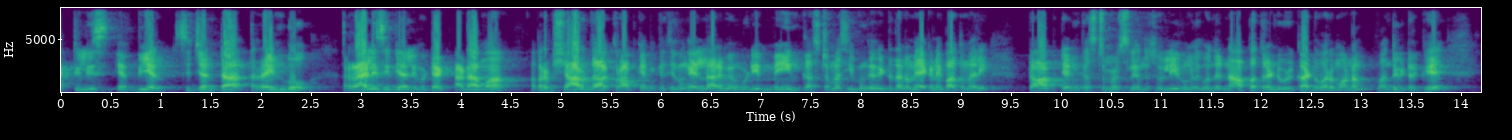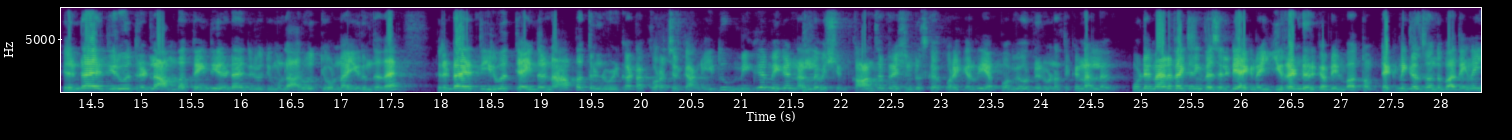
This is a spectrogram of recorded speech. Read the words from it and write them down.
ஆக்டிலிஸ் எஃபிஎன் Syngenta Rainbow Rallis India limited Adama அப்புறம் சாரதா கிராப் கெமிக்கல்ஸ் இவங்க எல்லாருமே இவங்களுடைய மெயின் கஸ்டமர்ஸ் இவங்க கிட்ட தான் நம்ம ஏற்கனவே பார்த்த மாதிரி டாப் டென் கஸ்டமர்ஸ்லேருந்து சொல்லி இவங்களுக்கு வந்து நாற்பத்தி ரெண்டு விழுக்காட்டு வருமானம் வந்துகிட்டு இருக்கு. ரெண்டாயிரத்தி இருபத்தி ரெண்டில் ஐம்பத்தைந்து இரண்டாயிரத்தி இருபத்தி மூணில் அறுபத்தி ஒன்றா இருந்ததை ரெண்டாயிரத்தி இருபத்தி ஐந்தில் நாற்பத்தி ரெண்டு விழுக்காட்டாக குறைச்சிருக்காங்க. இது மிக மிக நல்ல விஷயம். கான்சன்ட்ரேஷன் ரிஸ்க்கை குறைக்கிறது எப்போவுமே ஒரு நிறுவனத்துக்கு நல்லது. உங்களுடைய மேனுஃபேக்சரிங் ஃபெசிலிட்டி ஏற்கனவே இரண்டு இருக்குது அப்படின்னு பார்த்தோம். டெக்னிக்கல்ஸ் வந்து பார்த்தீங்கன்னா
